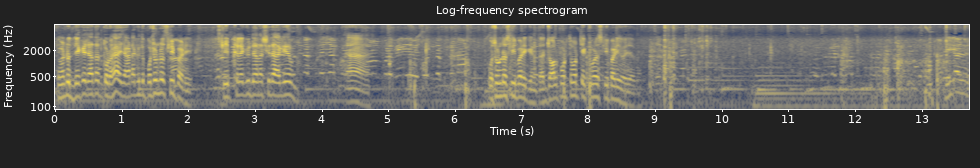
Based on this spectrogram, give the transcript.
তুমি একটু দেখে যাতায়াত করো। হ্যাঁ জায়গাটা কিন্তু প্রচণ্ড স্লিপারি স্লিপ খেলে কিন্তু জানা সিধা আগে হ্যাঁ। প্রচণ্ড স্লিপারি কিন্তু। আর জল পড়তে পড়তে একটু পরে স্লিপারি হয়ে যাবে। ঠিক আছে।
